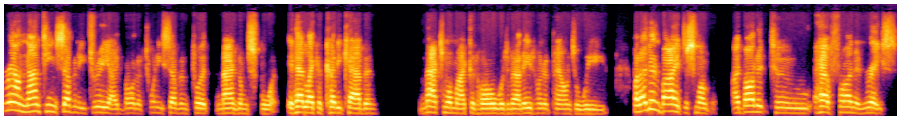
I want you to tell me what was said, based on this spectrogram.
around 1973, I bought a 27 foot Magnum Sport. It had like a cuddy cabin. Maximum I could hold was about 800 pounds of weed. But I didn't buy it to smuggle. I bought it to have fun and race.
